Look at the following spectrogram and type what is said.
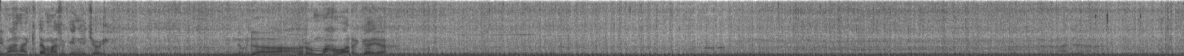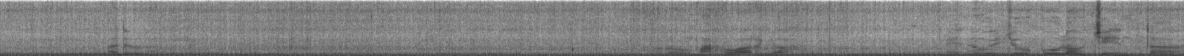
di mana kita masuk ini coy. Ini udah rumah warga ya aduh aduh rumah warga menuju pulau cinta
